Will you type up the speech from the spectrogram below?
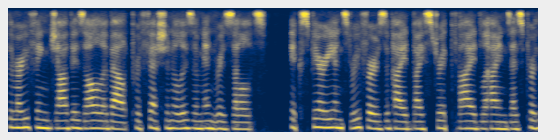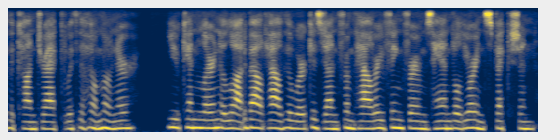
The roofing job is all about professionalism and results. Experienced roofers abide by strict guidelines as per the contract with the homeowner. You can learn a lot about how the work is done from how roofing firms handle your inspection.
